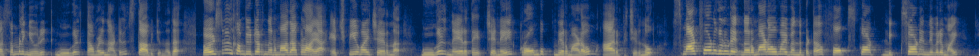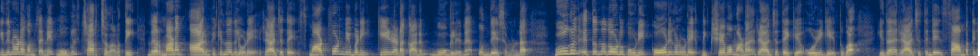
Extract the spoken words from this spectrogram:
അസംബ്ലിംഗ് യൂണിറ്റ് ഗൂഗിൾ തമിഴ്നാട്ടിൽ സ്ഥാപിക്കുന്നത്. പേഴ്സണൽ കമ്പ്യൂട്ടർ നിർമ്മാതാക്കളായ എച്ച് പിയുമായി ചേർന്ന് ഗൂഗിൾ നേരത്തെ ചെന്നൈയിൽ ക്രോംബുക്ക് നിർമ്മാണവും ആരംഭിച്ചിരുന്നു. സ്മാർട്ട് ഫോണുകളുടെ നിർമ്മാണവുമായി ബന്ധപ്പെട്ട് ഫോക്സ്കോൺ ഡിക്സോൺ എന്നിവരുമായി ഇതിനോടകം തന്നെ ഗൂഗിൾ ചർച്ച നടത്തി. നിർമ്മാണം ആരംഭിക്കുന്നതിലൂടെ രാജ്യത്തെ സ്മാർട്ട് ഫോൺ വിപണി കീഴടക്കാനും ഗൂഗിളിന് ഉദ്ദേശമുണ്ട്. ഗൂഗിൾ എത്തുന്നതോടുകൂടി കോടികളുടെ നിക്ഷേപമാണ് രാജ്യത്തേക്ക് ഒഴുകിയെത്തുക. ഇത് രാജ്യത്തിന്റെ സാമ്പത്തിക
